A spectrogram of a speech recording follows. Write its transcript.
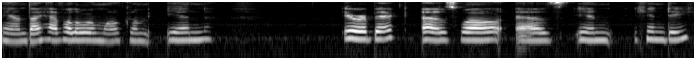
And I have hello and welcome in Arabic as well as in Hindi.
